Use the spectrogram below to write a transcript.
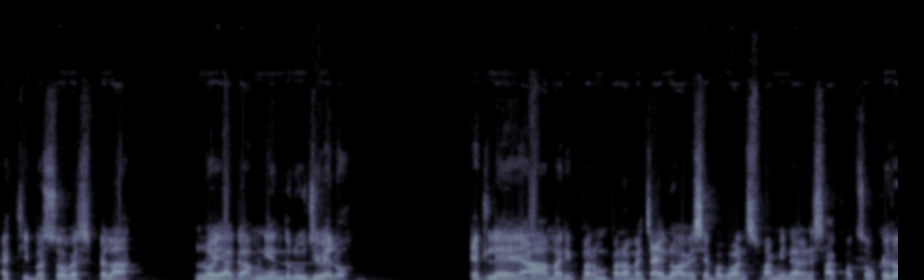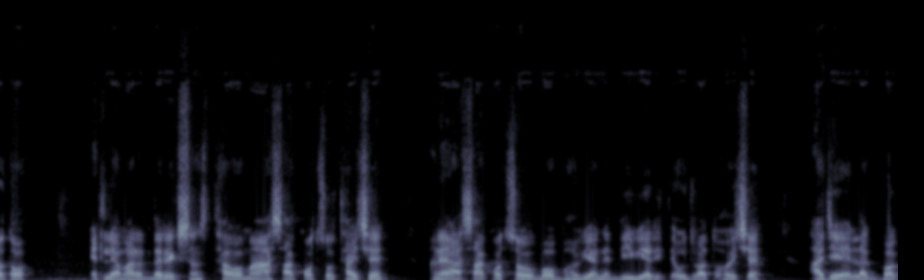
આજથી બસો વર્ષ પહેલાં લોયા ગામની અંદર ઉજવેલો. એટલે આ અમારી પરંપરામાં ચાલ્યો આવે છે. ભગવાન સ્વામિનારાયણે શાકોત્સવ કર્યો હતો. એટલે અમારા દરેક સંસ્થાઓમાં આ શાકોત્સવ થાય છે. અને આ શાકોત્સવ બહુ ભવ્ય અને દિવ્ય રીતે ઉજવાતો હોય છે. આજે લગભગ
